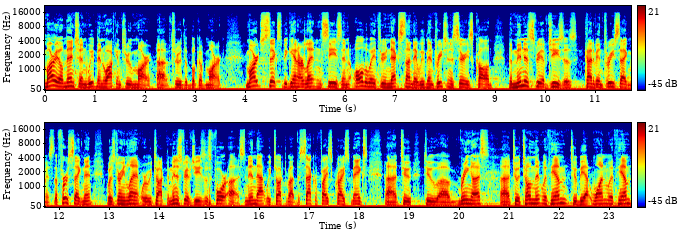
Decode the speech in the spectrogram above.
Mario mentioned we've been walking through Mark, uh, through the book of Mark. March 6th began our Lenten season all the way through next Sunday. We've been preaching a series called The Ministry of Jesus, kind of in three segments. The first segment was during Lent, where we talked the ministry of Jesus for us. And in that, we talked about the sacrifice Christ makes uh, to, to uh, bring us uh, to atonement with Him, to be at one with Him.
